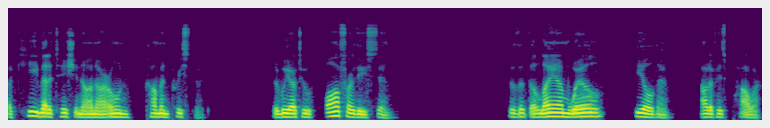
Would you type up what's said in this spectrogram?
a key meditation on our own common priesthood, that we are to offer these sins so that the Lamb will heal them out of his power.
